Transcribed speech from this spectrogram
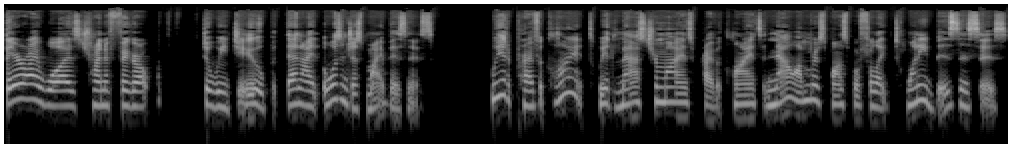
There I was trying to figure out what do we do? But then I, it wasn't just my business. We had private clients. We had masterminds, private clients. And now I'm responsible for like 20 businesses.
